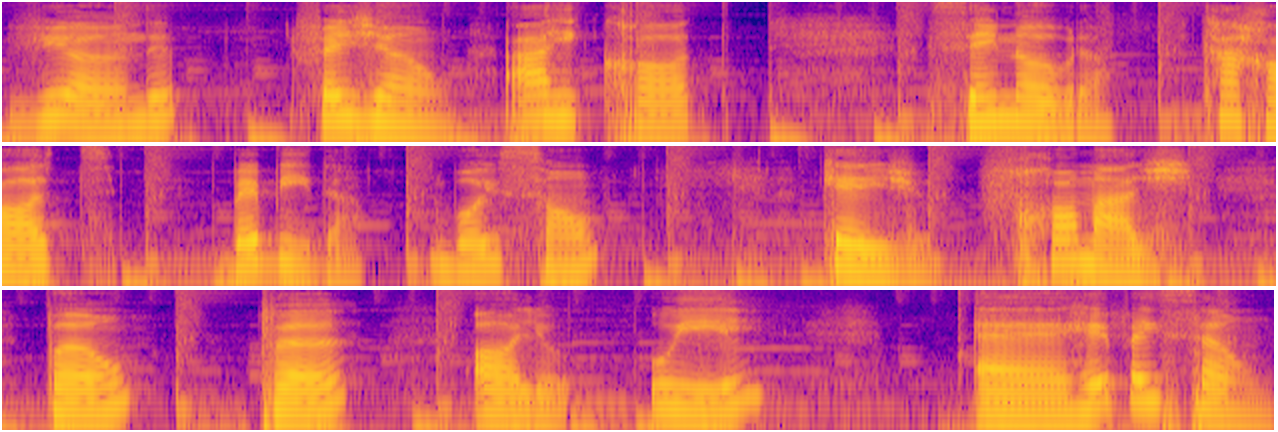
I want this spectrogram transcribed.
viande, feijão, haricot, cenoura, carote, bebida, boisson, queijo, fromage, pão, pão, óleo, huile, é, refeição,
